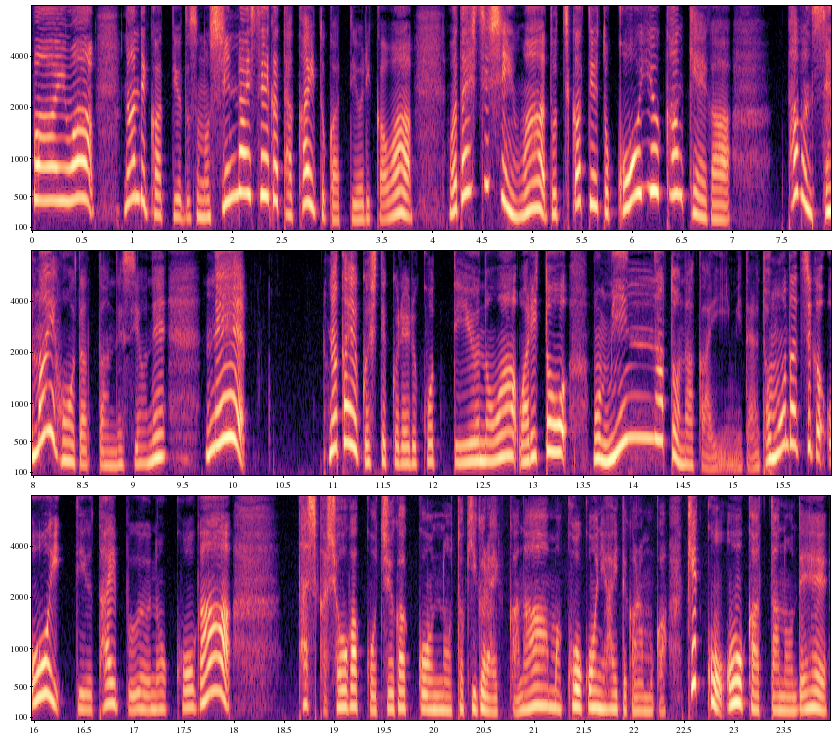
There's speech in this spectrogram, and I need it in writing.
場合は、なんでかっていうと、その信頼性が高いとかっていうよりかは、私自身はどっちかっていうと、こういう関係が多分狭い方だったんですよね。で、仲良くしてくれる子っていうのは割ともうみんなと仲いいみたいな友達が多いっていうタイプの子が確か小学校中学校の時ぐらいかなまあ高校に入ってからもか結構多かったので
